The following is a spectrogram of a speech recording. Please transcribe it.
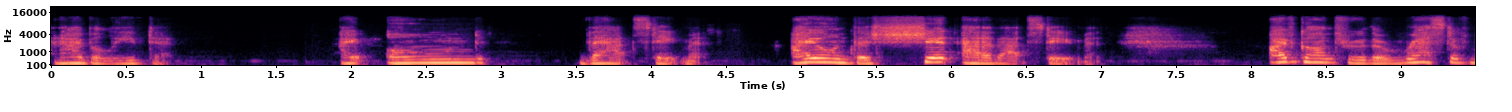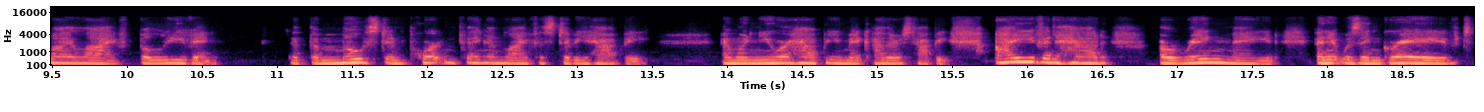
And I believed it. I owned that statement. I owned the shit out of that statement. I've gone through the rest of my life believing that the most important thing in life is to be happy. And when you are happy, you make others happy. I even had a ring made and it was engraved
